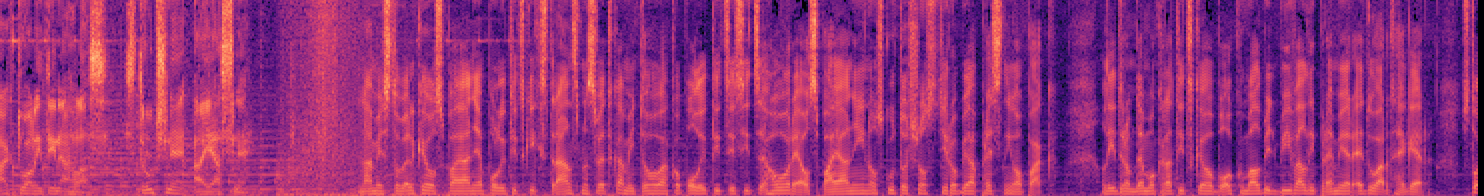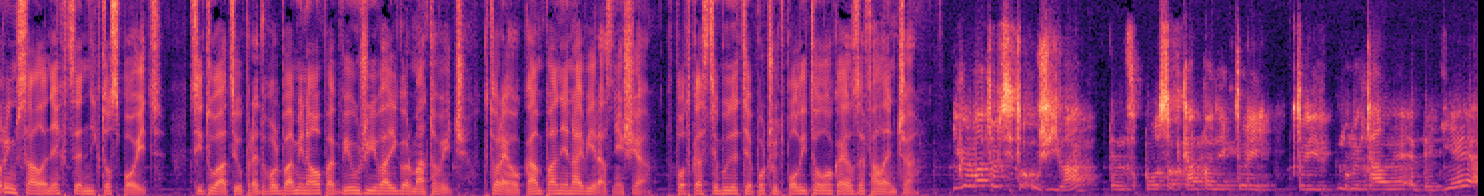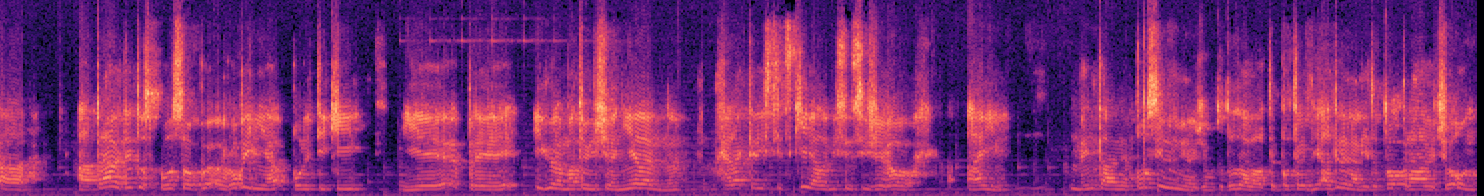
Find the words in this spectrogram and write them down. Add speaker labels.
Speaker 1: Aktuality na hlas. Stručne a jasne.
Speaker 2: Namiesto veľkého spájania politických strán sme svedkami toho, ako politici síce hovoria o spájaní, no v skutočnosti robia presný opak. Lídrom demokratického bloku mal byť bývalý premiér Eduard Heger, s ktorým sa ale nechce nikto spojiť. Situáciu pred voľbami naopak využíva Igor Matovič, ktorého kampaň je najvýraznejšia. V podcaste budete počuť politológa Jozefa Lenča.
Speaker 3: Igor Matovič si to užíva, ten spôsob kampane, ktorý, ktorý momentálne vedie a a práve tento spôsob robenia politiky je pre Igora Matoviča nielen charakteristický, ale myslím si, že ho aj mentálne posilňuje, že mu to dodáva ten potrebný adrenalín, to to práve, čo on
